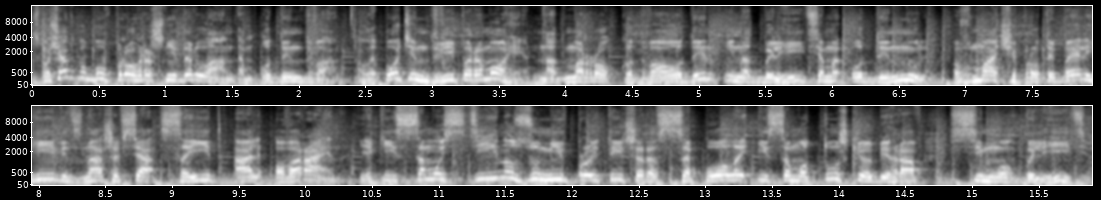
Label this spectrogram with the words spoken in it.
Спочатку був програш Нідерландам 1-2, але потім дві перемоги над Марокко 2-1 і над бельгійцями 1-0. В матчі проти Бельгії відзначився Саїд Аль Оварайн, який самостійно зумів пройти через все поле і самотужки обіграв сімох бельгійців.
